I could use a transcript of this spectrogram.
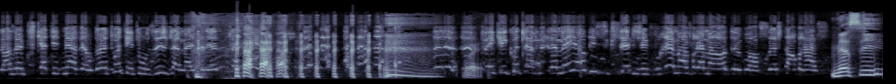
dans un petit 4,5 à Verdun. Toi, t'es aux îles de la Madeleine. Ouais. Fait qu'écoute, la, la meilleure des succès, puis j'ai vraiment, vraiment hâte de voir ça. Je t'embrasse. Merci.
